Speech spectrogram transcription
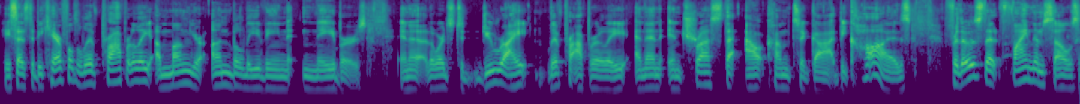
He says to be careful to live properly among your unbelieving neighbors. In other words, to do right, live properly, and then entrust the outcome to God. Because for those that find themselves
